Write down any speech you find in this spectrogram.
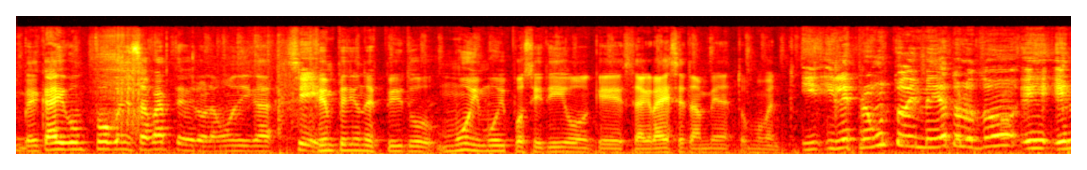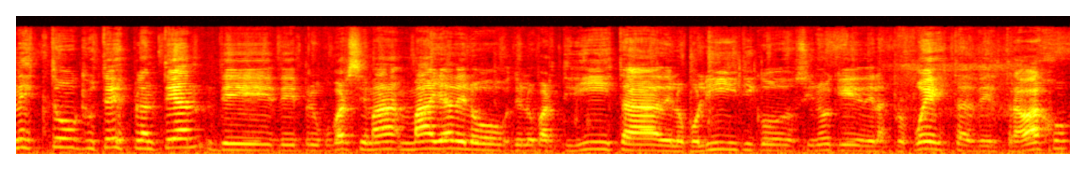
me, caigo un poco en esa parte, pero la Mónica siempre tiene un espíritu muy, muy positivo que se agradece también en estos momentos. Y, les pregunto de inmediato a los dos, eh, en esto que ustedes plantean de, de preocuparse más, más allá de lo, de lo partidista, de lo político, sino que de las propuestas, del trabajo.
